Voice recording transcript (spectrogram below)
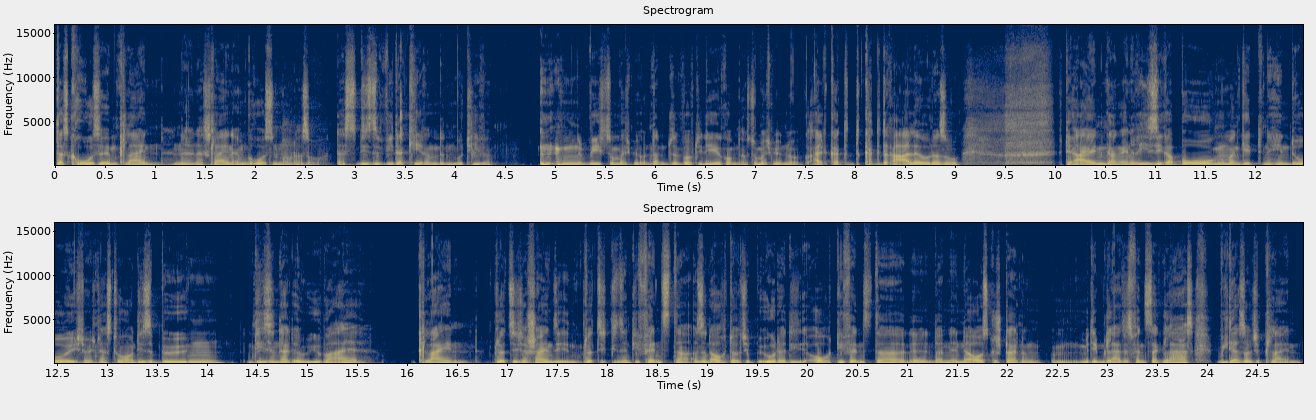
das Große im Kleinen, ne? das Kleine im Großen oder so. Das, diese wiederkehrenden Motive. Wie ich zum Beispiel, und dann sind wir auf die Idee gekommen, dass zum Beispiel eine alte Kath- Kathedrale oder so, der Eingang, ein riesiger Bogen, man geht hindurch durch das Tor. Und diese Bögen, die sind halt überall klein. Plötzlich erscheinen sie, plötzlich sind die Fenster, also sind auch deutsche, oder die, auch die Fenster äh, dann in der Ausgestaltung ähm, mit dem Glas, das Fensterglas, wieder solche kleinen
